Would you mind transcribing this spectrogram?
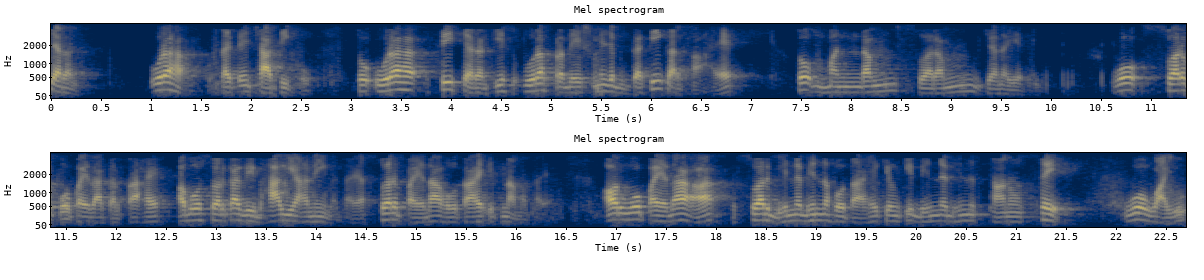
चरण उरह कहते हैं छाती को। तो उरह सी चरण इस उरह प्रदेश में जब गति करता है तो मंदम स्वरम जनयति। वो स्वर को पैदा करता है। अब वो स्वर का विभाग यहाँ नहीं बताया। स्वर पैदा होता है इतना बताया। और वो पैदा स्वर भिन्न भिन्न होता है, क्योंकि भिन्न भिन्न स्थानों से वो वायु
